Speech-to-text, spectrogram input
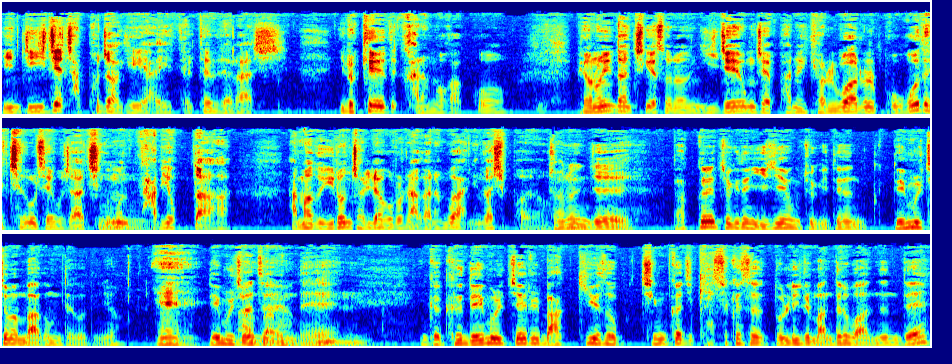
이- 이제 자포자기 아이 될 대로 되라 씨. 이렇게 가는 것 같고 변호인단 측에서는 이재용 재판의 결과를 보고 대책을 세우자. 지금은 음. 답이 없다. 아마도 이런 전략으로 나가는 거 아닌가 싶어요. 저는 이제 박근혜 쪽이든 이재용 쪽이든 그 뇌물죄만 막으면 되거든요. 예. 뇌물죄만 맞아요. 막으면 돼. 음, 음. 그러니까 그 뇌물죄를 막기 위해서 지금까지 계속해서 논리를 만들어 왔는데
